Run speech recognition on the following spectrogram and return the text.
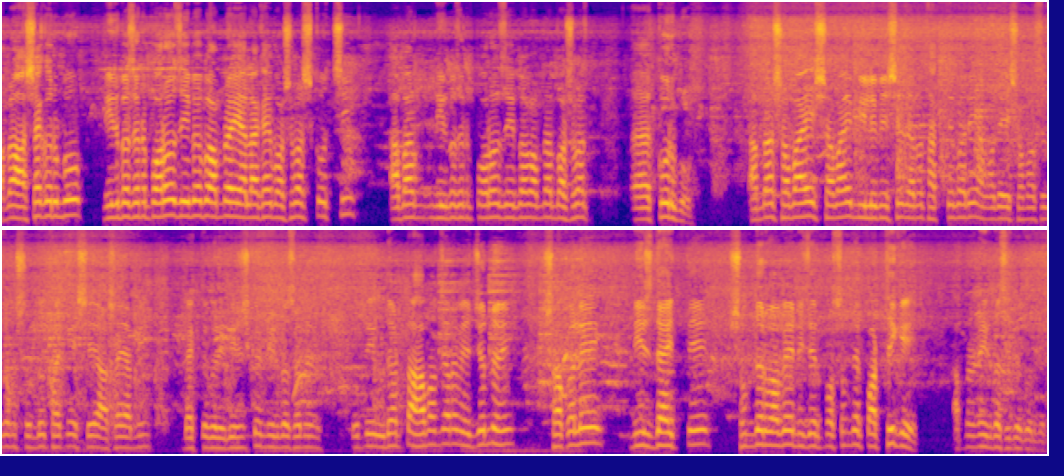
আমরা আশা করব নির্বাচনের পরেও যেভাবে আমরা এই এলাকায় বসবাস করছি, আবার নির্বাচনের পরেও যেভাবে আমরা বসবাস করব। আমরা সবাই সবাই মিলেমিশে যেন থাকতে পারি, আমাদের এই সমাজে যেন সুন্দর থাকে, সে আশায় আমি ব্যক্ত করি। বিশেষ করে নির্বাচনের প্রতি উদারতা আহ্বান জানাব, এর জন্যই সকলে নিজ দায়িত্বে সুন্দরভাবে নিজের পছন্দের প্রার্থীকে আপনারা নির্বাচিত করবেন।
